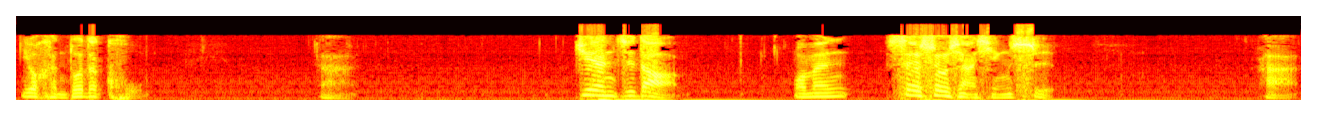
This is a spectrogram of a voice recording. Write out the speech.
有很多的苦，啊，既然知道我们色受想行识，啊。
